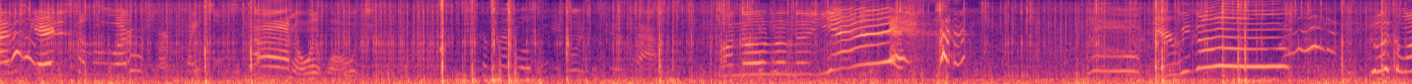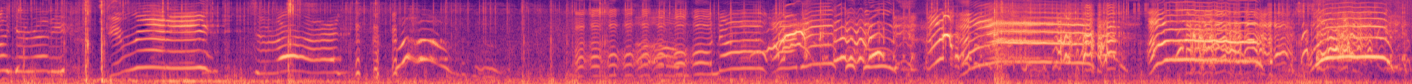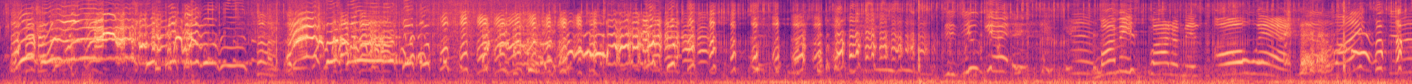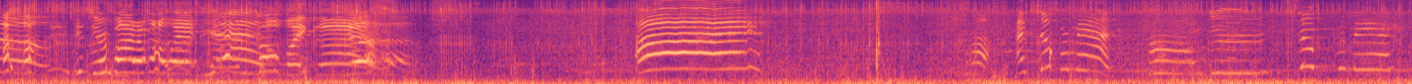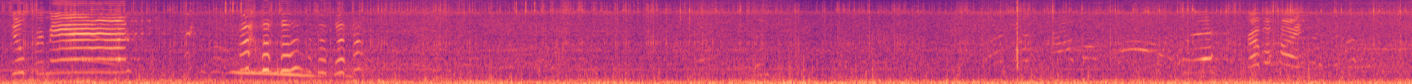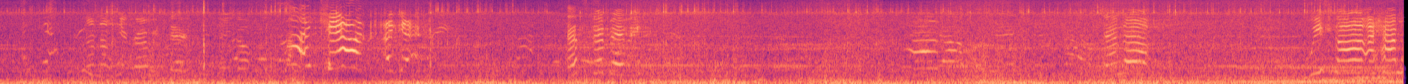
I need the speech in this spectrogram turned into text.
I'm scared until the water shark bites us. Ah, no, it won't. Because then we'll be going too fast. Oh, no, no, no. Yay! Here we go. Good, come on, get ready Get ready. To run. Woohoo! Uh, uh, uh, uh, uh, uh, uh, oh, no.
